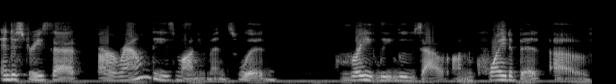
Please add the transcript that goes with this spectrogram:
industries that are around these monuments would greatly lose out on quite a bit of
